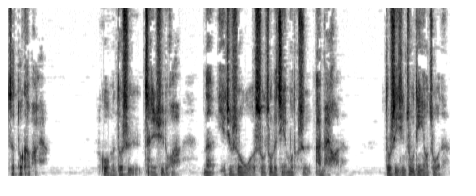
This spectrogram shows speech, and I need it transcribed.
这多可怕呀！如果我们都是程序的话，那也就是说我所做的节目都是安排好的，都是已经注定要做的。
